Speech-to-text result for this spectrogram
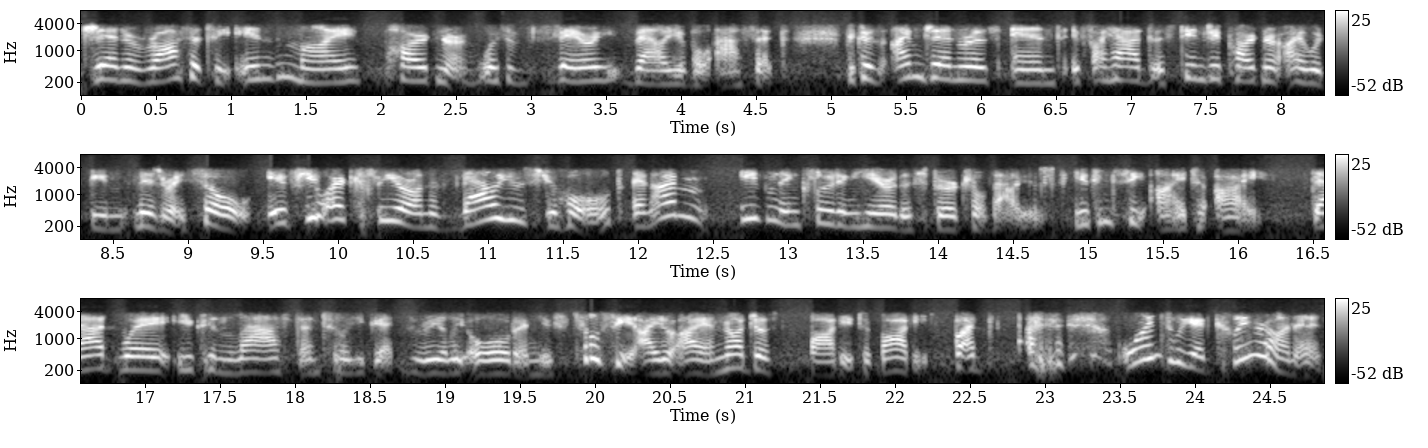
generosity in my partner was a very valuable asset because I'm generous, and if I had a stingy partner, I would be misery. So if you are clear on the values you hold, and I'm even including here the spiritual values, you can see eye to eye that way you can last until you get really old and you still see eye to eye and not just body to body. But once we get clear on it,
